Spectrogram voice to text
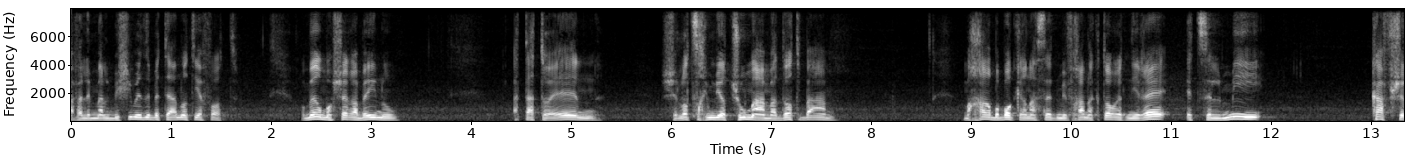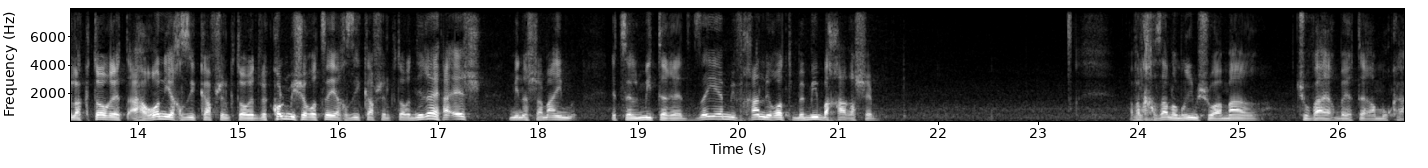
אבל הם מלבישים את זה בטענות יפות. אומר משה רבינו, אתה טוען שלא צריכים להיות שום מעמדות בעם? מחר בבוקר נעשה את מבחן הקטורת, נראה אצל מי כף של הקטורת, אהרון יחזיק כף של קטורת, וכל מי שרוצה יחזיק כף של קטורת. נראה האש מן השמיים אצל מי תרד. זה יהיה מבחן לראות במי בחר השם. אבל חז"ל אומרים שהוא אמר תשובה הרבה יותר עמוקה.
